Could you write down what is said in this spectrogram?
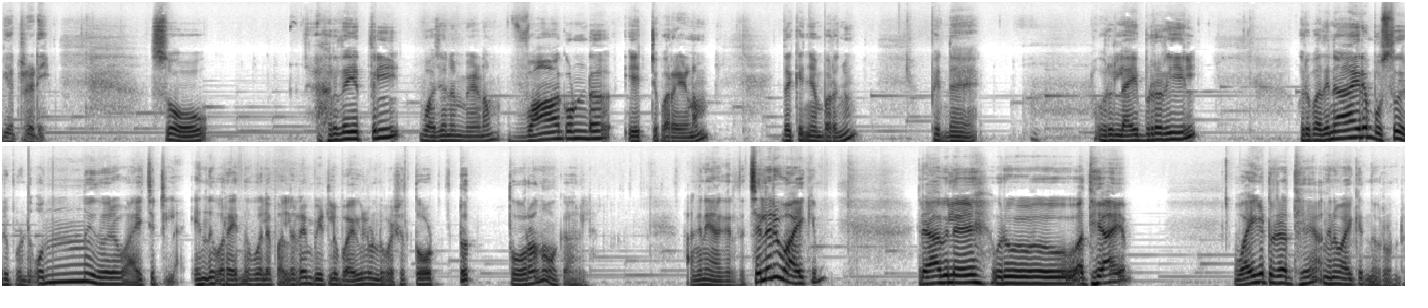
ഗെറ്റ് റെഡി സോ ഹൃദയത്തിൽ വചനം വേണം വാ കൊണ്ട് ഏറ്റു പറയണം. ഇതൊക്കെ ഞാൻ പറഞ്ഞു. പിന്നെ ഒരു ലൈബ്രറിയിൽ ഒരു പതിനായിരം പുസ്തകം ഇരിപ്പുണ്ട്. ഒന്നും ഇതുവരെ വായിച്ചിട്ടില്ല എന്ന് പറയുന്ന പോലെ പലരുടെയും വീട്ടിൽ ബൈബിളുണ്ട് പക്ഷെ തൊട്ട് തുറന്നു നോക്കാറില്ല. അങ്ങനെ ആകരുത് ചിലർ വായിക്കും. രാവിലെ ഒരു അധ്യായം വൈകിട്ടൊരു അധ്യായം അങ്ങനെ വായിക്കുന്നവരുണ്ട്.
